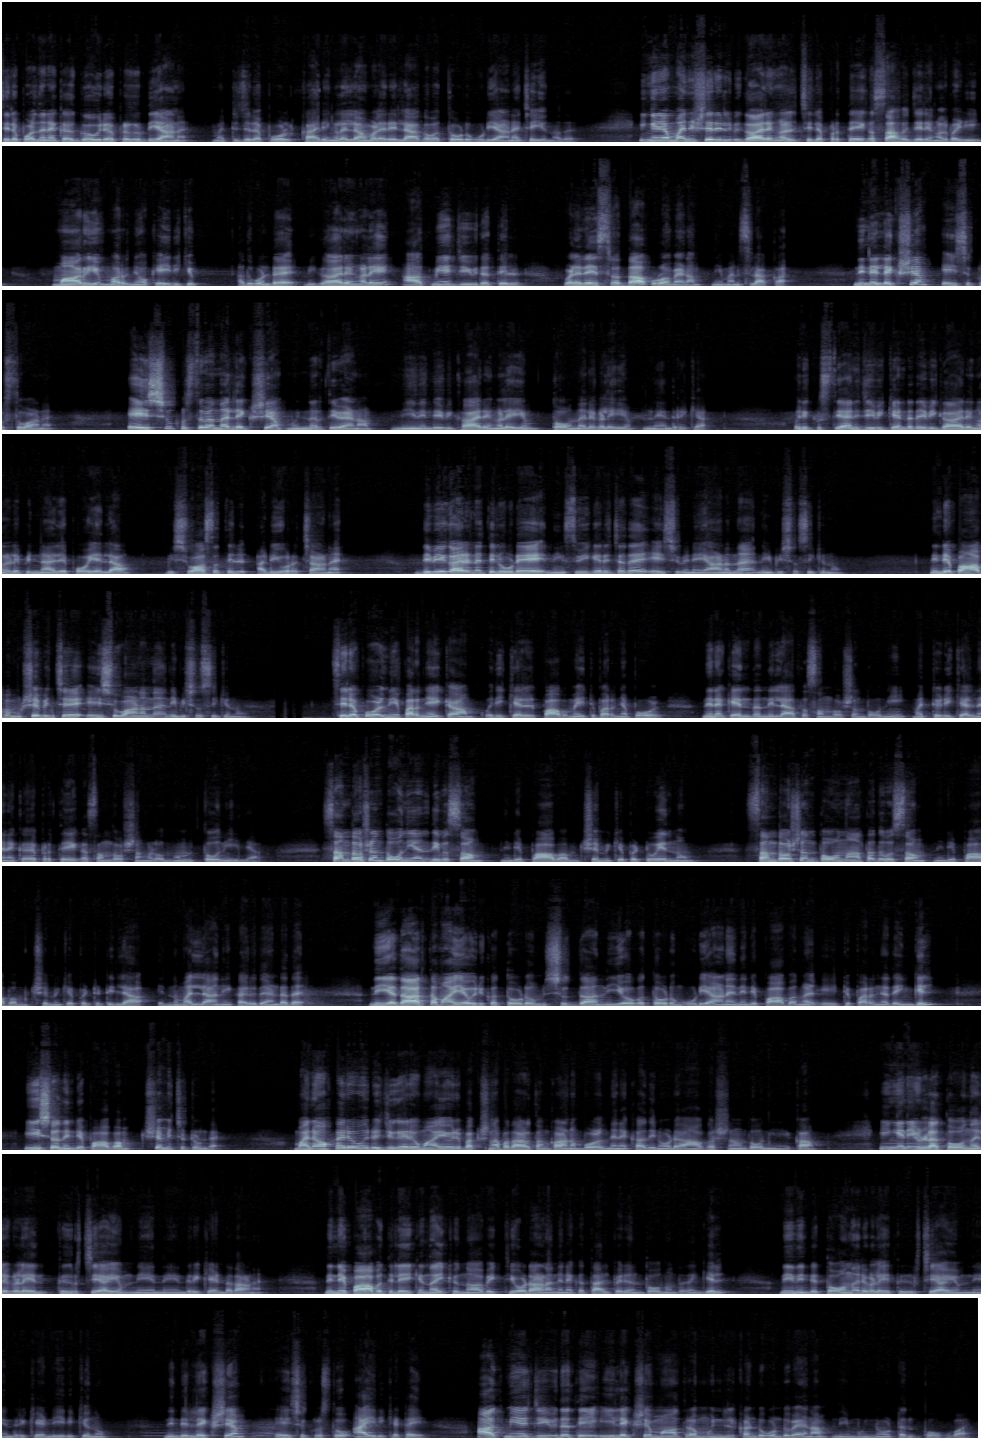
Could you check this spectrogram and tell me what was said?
ചിലപ്പോൾ നിനക്ക് ഗൗരവപ്രകൃതിയാണ്. മറ്റു ചിലപ്പോൾ കാര്യങ്ങളെല്ലാം വളരെ ലാഘവത്തോടു കൂടിയാണ് ചെയ്യുന്നത്. ഇങ്ങനെ മനുഷ്യരിൽ വികാരങ്ങൾ ചില പ്രത്യേക സാഹചര്യങ്ങൾ വഴി മാറിയും മറിഞ്ഞുമൊക്കെ ഇരിക്കും. അതുകൊണ്ട് വികാരങ്ങളെ ആത്മീയ ജീവിതത്തിൽ വളരെ ശ്രദ്ധാപൂർവം വേണം നീ മനസ്സിലാക്കാൻ. നിന്റെ ലക്ഷ്യം യേശു ക്രിസ്തുവാണ് യേശു ക്രിസ്തു എന്ന ലക്ഷ്യം മുൻനിർത്തി വേണം നീ നിന്റെ വികാരങ്ങളെയും തോന്നലുകളെയും നിയന്ത്രിക്കാൻ. ഒരു ക്രിസ്ത്യാനി ജീവിക്കേണ്ടത് വികാരങ്ങളുടെ പിന്നാലെ പോയല്ല വിശ്വാസത്തിൽ അടിയുറച്ചാണ്. ദിവ്യകാരണത്തിലൂടെ നീ സ്വീകരിച്ചത് യേശുവിനെയാണെന്ന് നീ വിശ്വസിക്കുന്നു. നിന്റെ പാപം ക്ഷമിച്ച് യേശുവാണെന്ന് നീ വിശ്വസിക്കുന്നു. ചിലപ്പോൾ നീ പറഞ്ഞേക്കാം. ഒരിക്കൽ പാപമേറ്റു പറഞ്ഞപ്പോൾ നിനക്ക് എന്തെന്നില്ലാത്ത സന്തോഷം തോന്നി. മറ്റൊരിക്കൽ നിനക്ക് പ്രത്യേക സന്തോഷങ്ങളൊന്നും തോന്നിയില്ല. സന്തോഷം തോന്നിയ ദിവസം നിന്റെ പാപം ക്ഷമിക്കപ്പെട്ടു എന്നും സന്തോഷം തോന്നാത്ത ദിവസം നിന്റെ പാപം ക്ഷമിക്കപ്പെട്ടിട്ടില്ല എന്നുമല്ല നീ കരുതേണ്ടത്. നീ യഥാർത്ഥമായ ഒരുക്കത്തോടും ശുദ്ധ നിയോഗത്തോടും കൂടിയാണ് നിന്റെ പാപങ്ങൾ ഏറ്റുപറഞ്ഞതെങ്കിൽ ഈശോ നിന്റെ പാപം ക്ഷമിച്ചിട്ടുണ്ട്. മനോഹരവും രുചികരവുമായ ഒരു ഭക്ഷണ പദാർത്ഥം കാണുമ്പോൾ നിനക്കതിനോട് ആകർഷണം തോന്നിയേക്കാം. ഇങ്ങനെയുള്ള തോന്നലുകളെ തീർച്ചയായും നീ നിയന്ത്രിക്കേണ്ടതാണ്. നിന്നെ പാപത്തിലേക്ക് നയിക്കുന്ന വ്യക്തിയോടാണ് നിനക്ക് താല്പര്യം തോന്നുന്നതെങ്കിൽ നീ നിന്റെ തോന്നലുകളെ തീർച്ചയായും നിയന്ത്രിക്കേണ്ടിയിരിക്കുന്നു. നിന്റെ ലക്ഷ്യം യേശുക്രിസ്തു ആയിരിക്കട്ടെ. ആത്മീയ ജീവിതത്തെ ഈ ലക്ഷ്യം മാത്രം മുന്നിൽ കണ്ടുകൊണ്ട് വേണം നീ മുന്നോട്ട് പോകുവാൻ.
